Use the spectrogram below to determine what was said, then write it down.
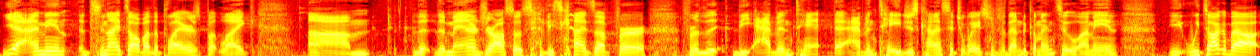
Yeah, I mean, tonight's all about the players, but like, um, the the manager also set these guys up for for the the advanta- advantageous kind of situation for them to come into. I mean, we talk about.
